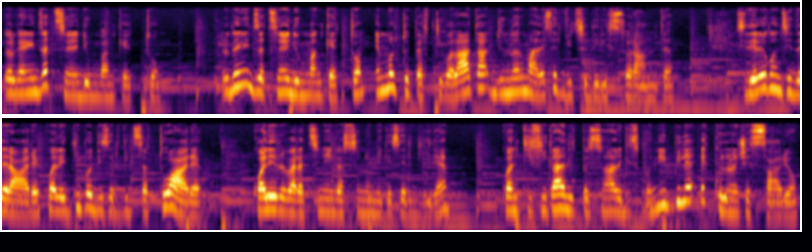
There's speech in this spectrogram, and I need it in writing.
L'organizzazione di un banchetto. L'organizzazione di un banchetto è molto più articolata di un normale servizio di ristorante. Si deve considerare quale tipo di servizio attuare, quali preparazioni gastronomiche servire, quantificare il personale disponibile e quello necessario,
